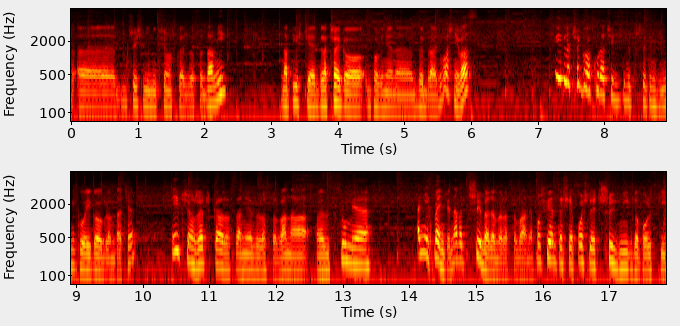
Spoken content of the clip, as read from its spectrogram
e, przyślij mi książkę z zasadami. Napiszcie, dlaczego powinienem wybrać właśnie Was i dlaczego akurat siedzicie przy tym filmiku i go oglądacie. I książeczka zostanie wylosowana e, w sumie, a niech będzie, nawet trzy będą wylosowane. Poświęcę się, poślę trzy z nich do Polski,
